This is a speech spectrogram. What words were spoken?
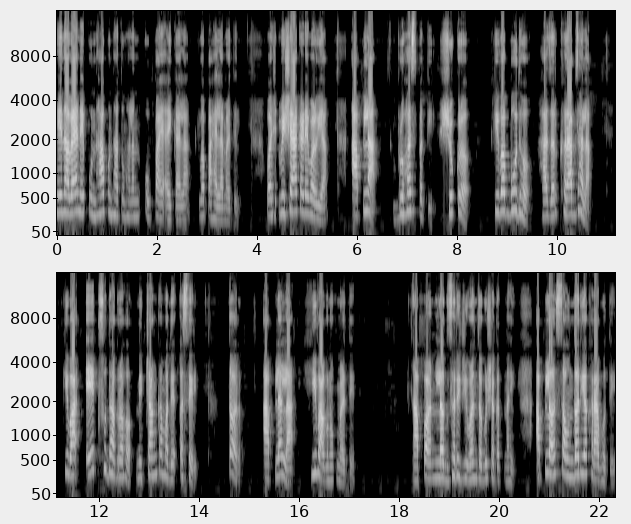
हे नव्याने पुन्हा पुन्हा तुम्हाला उपाय ऐकायला किंवा पाहायला मिळतील. व विषयाकडे वळूया. आपला बृहस्पती शुक्र किंवा बुध हा जर खराब झाला किंवा एकसुद्धा ग्रह निच्चांकामध्ये असेल तर आपल्याला ही वागणूक मिळते. आपण लक्झरी जीवन जगू शकत नाही. आपलं सौंदर्य खराब होते.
